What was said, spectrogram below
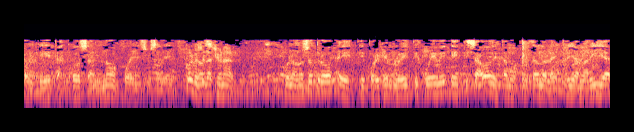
porque estas cosas no pueden suceder. ¿Cuál es el nacional? Bueno, nosotros, este, por ejemplo, este jueves, este sábado estamos portando la estrella amarilla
